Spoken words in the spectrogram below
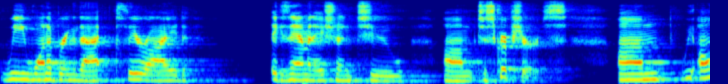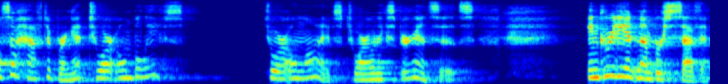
we want to bring that clear eyed examination to, um, to scriptures. Um, we also have to bring it to our own beliefs, to our own lives, to our own experiences. Ingredient number seven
